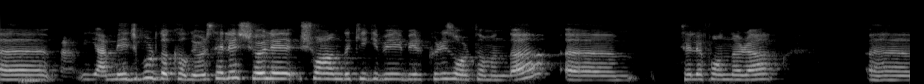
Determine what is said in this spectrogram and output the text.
Ee, yani mecbur da kalıyoruz. Hele şöyle şu andaki gibi bir kriz ortamında e, telefonlara e,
